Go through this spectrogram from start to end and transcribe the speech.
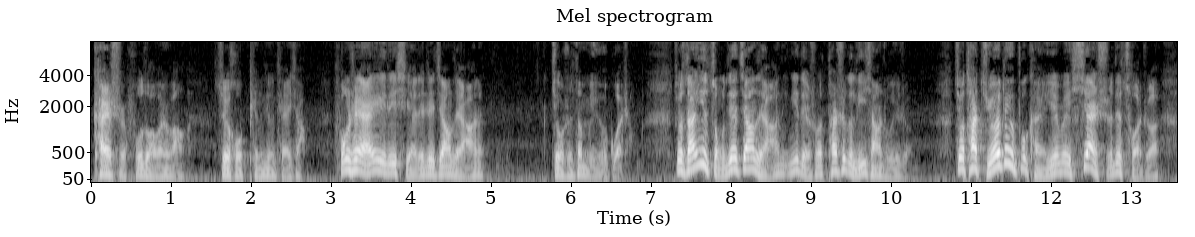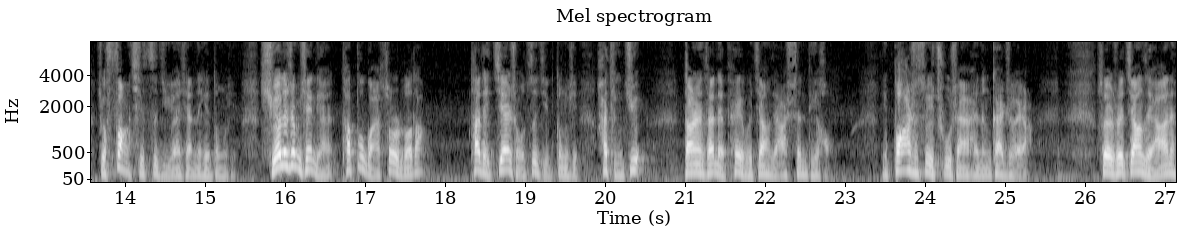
开始辅佐文王，最后平定天下。《封神演义》里写的这姜子牙呢，就是这么一个过程。就咱一总结姜子牙呢，你得说他是个理想主义者。就他绝对不肯因为现实的挫折就放弃自己原先那些东西。学了这么些年，他不管岁数多大，他得坚守自己的东西，还挺倔。当然，咱得佩服姜子牙身体好，你八十岁出山还能干这样。所以说，姜子牙呢，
